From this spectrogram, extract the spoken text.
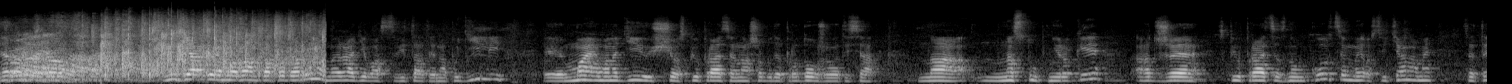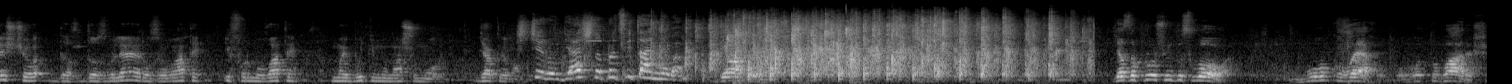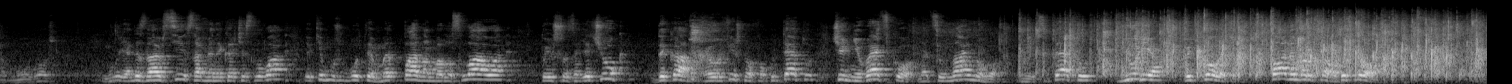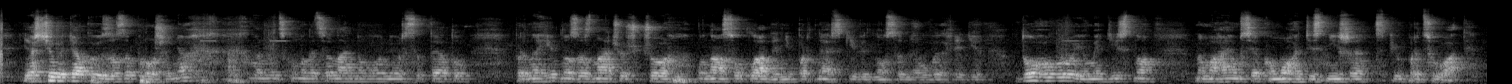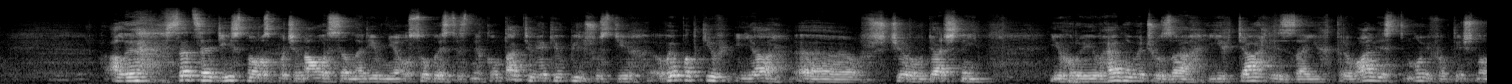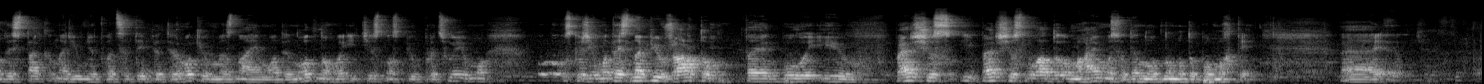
Ми дякуємо вам за подарунок. Ми раді вас вітати на Поділлі. Е, Маємо надію, що співпраця наша буде продовжуватися на наступні роки, адже співпраця з науковцями, освітянами це те, що дозволяє розвивати і формувати в майбутньому нашу молодь. Дякую вам. Щиро вдячна, процвітання вам! Дякую. Я запрошую до слова мого колегу, мого товариша, мого ж- ну я не знаю всі самі найкращі слова, які можуть бути пана Мирослава, той що Заячук, декан географічного факультету Чернівецького національного університету Юрія Петьковича. Пане Мирославе, до слова. Я щиро дякую за запрошення Хмельницькому національному університету. Принагідно зазначу, що у нас укладені партнерські відносини у вигляді договору, і ми дійсно намагаємося якомога тісніше співпрацювати. Але все це дійсно розпочиналося на рівні особистісних контактів, як і в більшості випадків. І я е, щиро вдячний Ігорю Євгеновичу за їх тяглість, за їх тривалість. Ну і фактично десь так на рівні 25 років ми знаємо один одного і тісно співпрацюємо. Ну, скажімо, десь напівжартом, так як було і перші, і перші слова, намагаємось один одному допомогти. Е,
